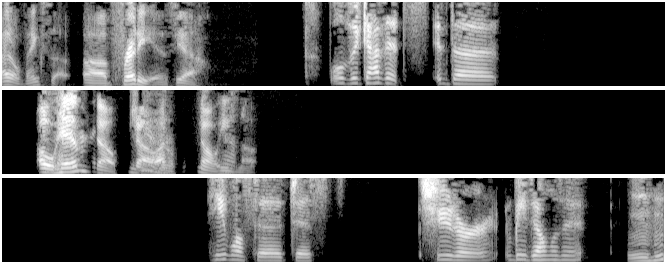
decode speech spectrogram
I don't think so. Uh, Freddy is, yeah. Well, the guy that's in the Oh, him? No, no, Yeah. I don't. No, he's Yeah. not. he wants to just shoot her and be done with it. Mm-hmm.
